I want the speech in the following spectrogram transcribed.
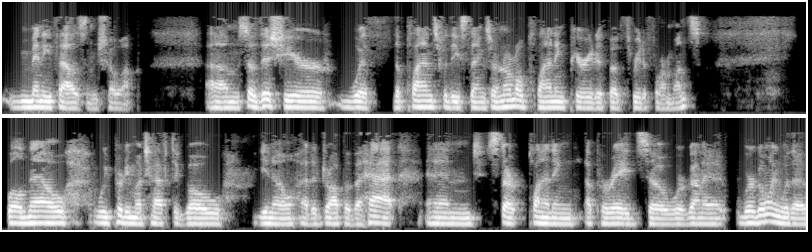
many thousand show up. Um, so this year with the plans for these things, our normal planning period is about three to four months. Well, now we pretty much have to go, you know, at a drop of a hat and start planning a parade. So we're gonna, we're going with a,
